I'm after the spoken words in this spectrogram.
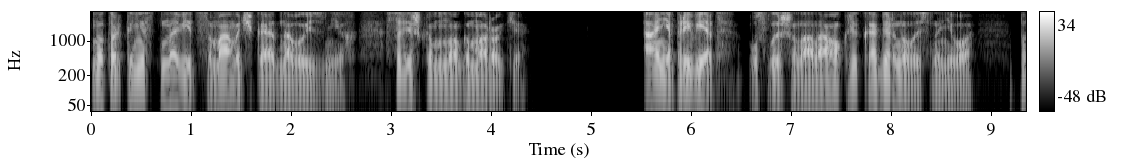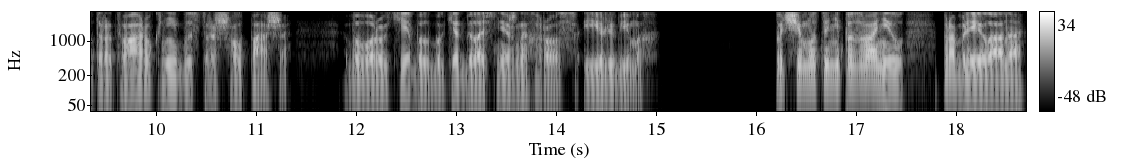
но только не становиться мамочкой одного из них. Слишком много мороки. «Аня, привет!» — услышала она оклик и обернулась на него. По тротуару к ней быстро шел Паша. В его руке был букет белоснежных роз, ее любимых. «Почему ты не позвонил?» — проблеяла она.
